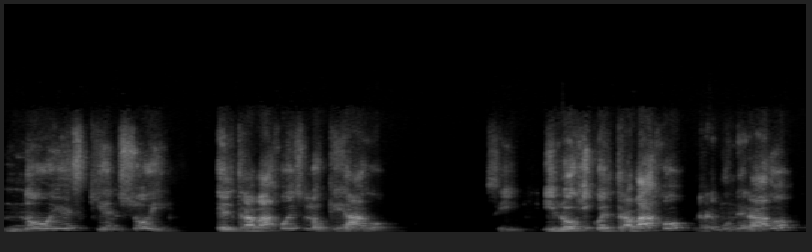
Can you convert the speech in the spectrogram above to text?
no es quién soy, el trabajo es lo que hago. ¿Sí? Y lógico, el trabajo remunerado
